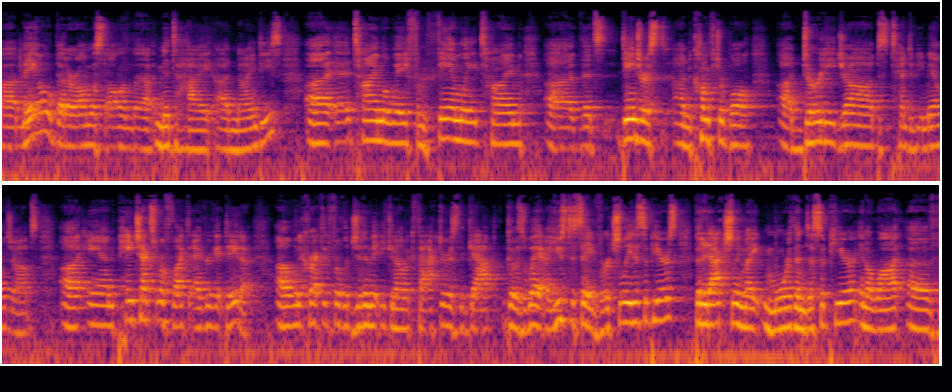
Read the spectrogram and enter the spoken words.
uh, male, but are almost all in the mid to high uh, 90s. Uh, time away from family, time uh, that's dangerous, uncomfortable, uh, dirty jobs tend to be male jobs, uh, and paychecks reflect aggregate data. Uh, when corrected for legitimate economic factors, the gap goes away. I used to say virtually disappears, but it actually might more than disappear in a lot of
